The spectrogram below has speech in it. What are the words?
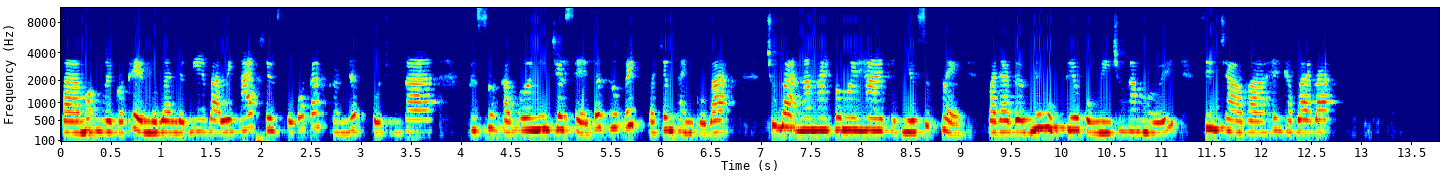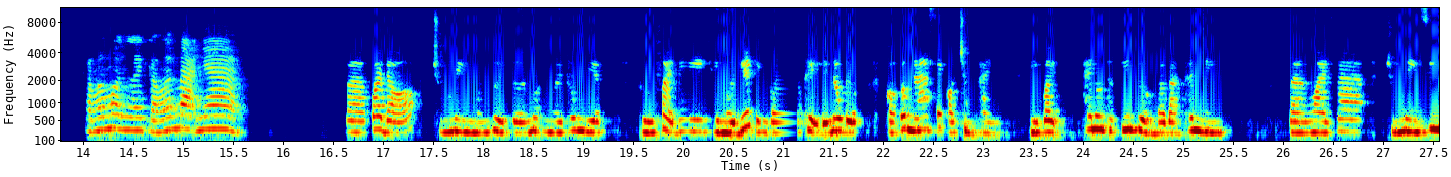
và mọi người có thể một lần được nghe bạn Linh hát trên số podcast gần nhất của chúng ta. Thật sự cảm ơn những chia sẻ rất hữu ích và chân thành của bạn. Chúc bạn năm 2022 thật nhiều sức khỏe và đạt được những mục tiêu của mình trong năm mới. Xin chào và hẹn gặp lại bạn. Cảm ơn mọi người, cảm ơn bạn nha. Và qua đó, chúng mình muốn gửi tới mọi người thông điệp cứ phải đi thì mới biết mình có thể đến đâu được, có vấp ngã sẽ có trưởng thành. Vì vậy, hãy luôn thật tin tưởng vào bản thân mình. Và ngoài ra, chúng mình xin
